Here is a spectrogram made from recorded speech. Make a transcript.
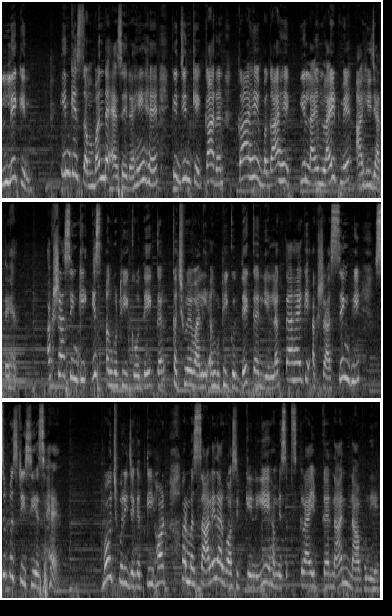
लेकिन इनके संबंध ऐसे रहे हैं कि जिनके कारण काहे बगाहे ये लाइमलाइट में आ ही जाते हैं। अक्षरा सिंह की इस अंगूठी को देखकर, कछुए वाली अंगूठी को देखकर ये लगता है कि अक्षरा सिंह भी सुपरस्टिशियस है। भोजपुरी जगत की हॉट और मसालेदार गॉसिप के लिए हमें सब्सक्राइब करना ना भूलिए।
